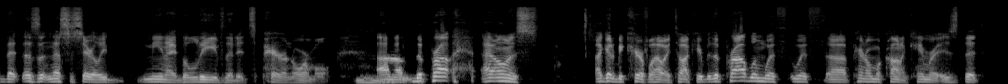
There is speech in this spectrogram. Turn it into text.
that doesn't necessarily mean I believe that it's paranormal. Mhm. Um, the pro I don't want to. I got to be careful how I talk here, but the problem with with uh, paranormal caught on camera is that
